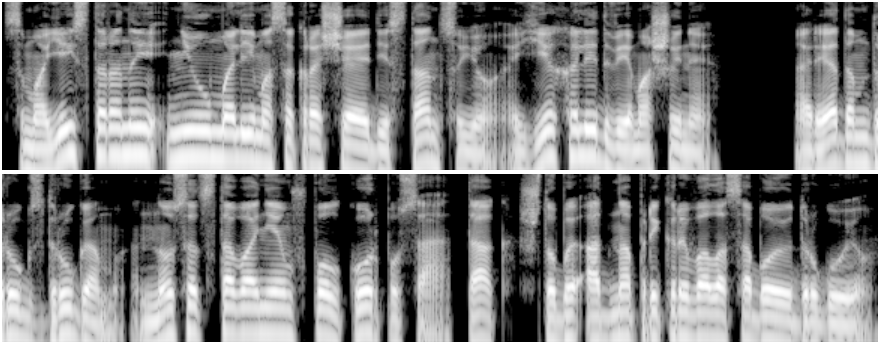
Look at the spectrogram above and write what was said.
С моей стороны, неумолимо сокращая дистанцию, ехали две машины. Рядом друг с другом, но с отставанием в пол корпуса, так, чтобы одна прикрывала собою другую.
